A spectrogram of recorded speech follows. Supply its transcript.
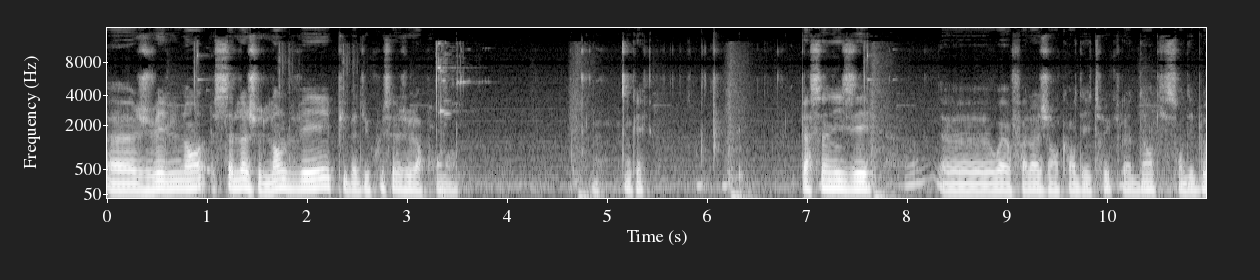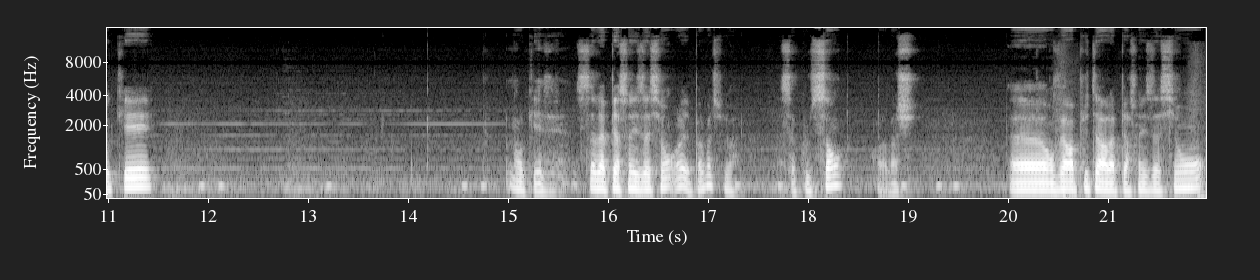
Euh, Celle-là, je vais l'enlever. et Puis, bah, du coup, celle-là, je vais la reprendre. Ok. Personnalisé. Euh, ouais, enfin là, j'ai encore des trucs là-dedans qui sont débloqués. Ok. Ça, la personnalisation. Ouais, pas mal celui-là. Ça coûte 100. Oh la vache. Euh, on verra plus tard la personnalisation.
